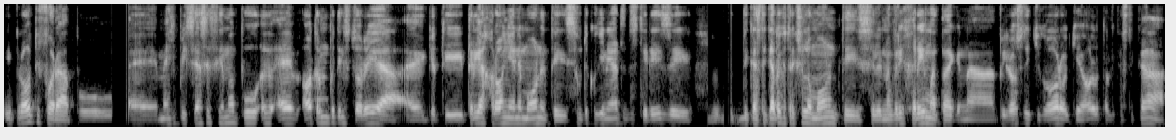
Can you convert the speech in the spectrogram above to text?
η πρώτη φορά που ε, με έχει πλησιάσει θύμα που ε, ε, όταν μου είπε την ιστορία ε, και ότι τρία χρόνια είναι μόνη της, ούτε η οικογένειά της τη στηρίζει, δικαστικά το έχει τρέξει όλο μόνη της, να βρει χρήματα και να πληρώσει δικηγόρο και όλα τα δικαστικά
